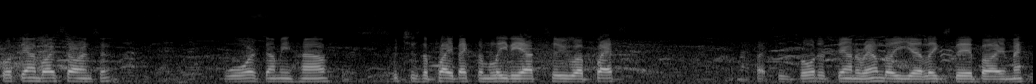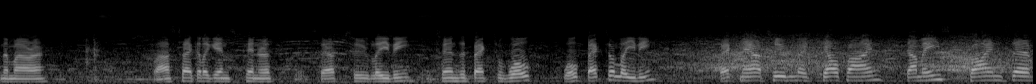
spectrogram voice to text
Brought down by Sorensen. War, dummy half. Switches the play back from Levy out to uh, Platts. Platts has brought it down around the uh, legs there by McNamara. Last tackle against Penrith. It's out to Levy. He turns it back to Wolf. Wolf back to Levy. Back now to McAlpine. Dummies. Finds... Uh,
